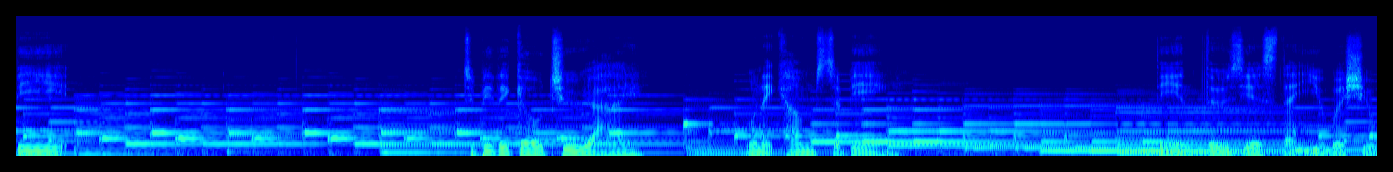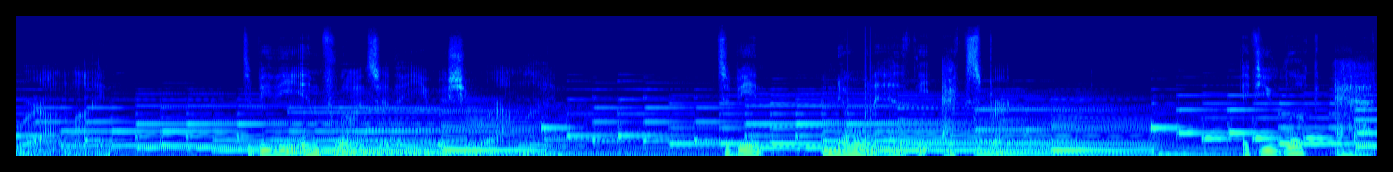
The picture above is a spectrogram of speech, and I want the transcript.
be to be the go-to guy when it comes to being the enthusiast that you wish you were online to be the influencer that you wish you were online to be known as the expert if you look at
